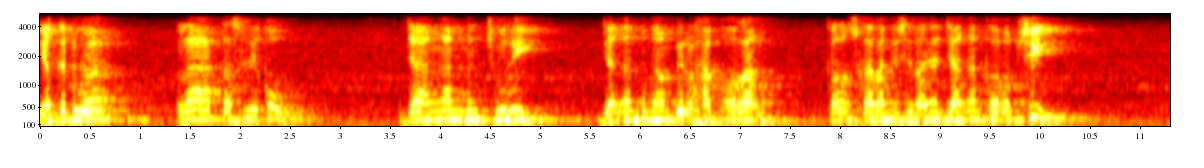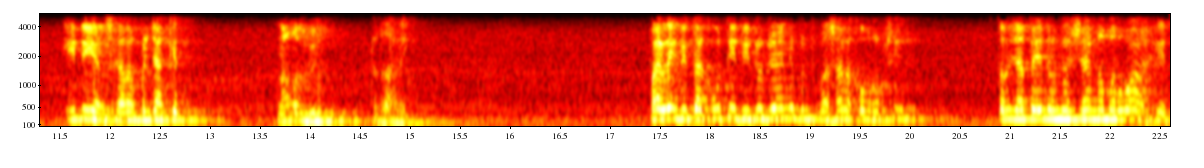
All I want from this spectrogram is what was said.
Yang kedua La tasriku jangan mencuri, jangan mengambil hak orang. Kalau sekarang istilahnya jangan korupsi. Ini yang sekarang penyakit. Naudzubillah. Paling ditakuti di dunia ini masalah korupsi. Ternyata Indonesia nomor wahid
